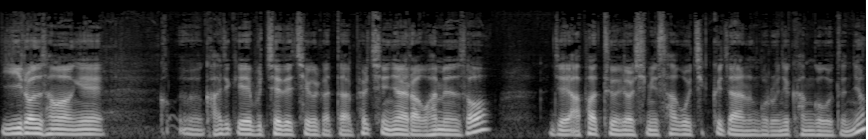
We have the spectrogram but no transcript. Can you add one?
이런 상황에 어, 가계 부채 대책을 갖다 펼치냐라고 하면서 이제 아파트 열심히 사고 짓그자는 거로 이제 간 거거든요.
